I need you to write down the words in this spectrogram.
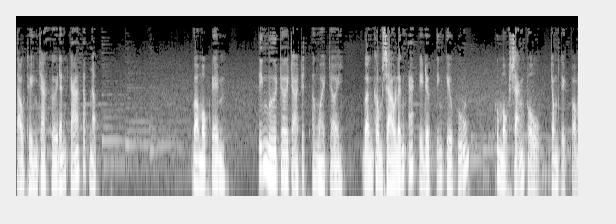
Tàu thuyền ra khơi đánh cá tấp nập. Vào một đêm, Tiếng mưa rơi trả trích ở ngoài trời, Vẫn không sao lấn át đi được tiếng kêu cứu Của một sản phụ trong tuyệt vọng.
